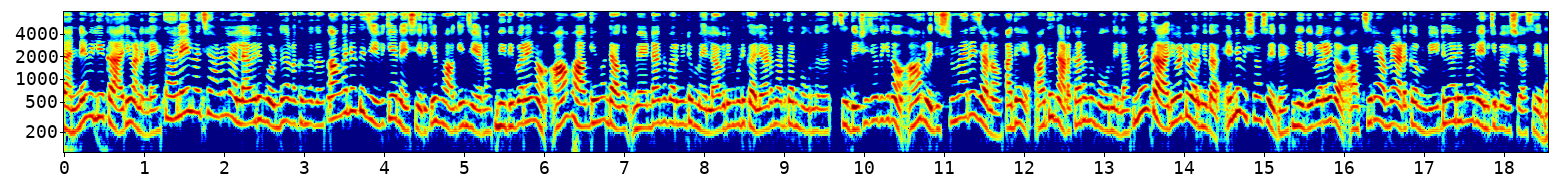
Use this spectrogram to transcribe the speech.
തന്നെ വലിയ കാര്യമാണല്ലേ? തലയിൽ വെച്ചാണല്ലോ എല്ലാവരും കൊണ്ടു നടക്കുന്നത്. അങ്ങനെയൊക്കെ ജീവിക്കാനേ ശരിക്കും ഭാഗ്യം ചെയ്യണം. നിധി പറയുന്നു ആ ഭാഗ്യം കൊണ്ടാകും വേണ്ടാന്ന് പറഞ്ഞിട്ടും എല്ലാവരും കൂടി കല്യാണം നടത്താൻ പോകുന്നത്. സുധീഷ് ചോദിക്കുന്നു ആ രജിസ്റ്റർ മാരേജ് ആണോ? അതെ അത് നടക്കാനൊന്നും പോകുന്നില്ല. ഞാൻ കാര്യമായിട്ട് പറഞ്ഞതാ. എന്നെ വിശ്വാസമില്ലേ? നിധി പറയുന്നു അച്ഛനെ അമ്മ അടക്കം വീട്ടുകാരെ പോലും എനിക്കിപ്പോ വിശ്വാസമില്ല.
